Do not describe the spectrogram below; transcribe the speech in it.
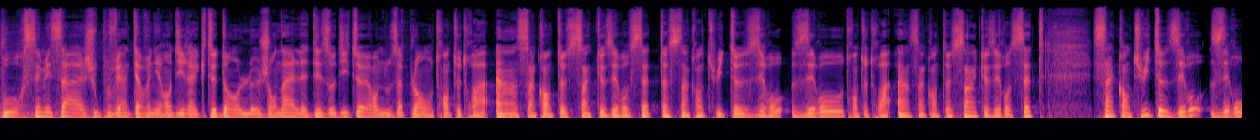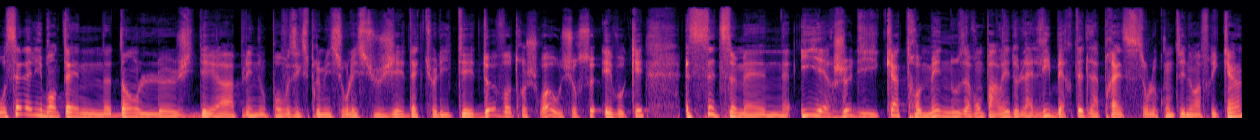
pour ces messages. Vous pouvez intervenir en direct dans le journal des auditeurs en nous appelant au 33 1 55 07 58 00 33 1 55 07 58 00. C'est la libre antenne dans le JDA. Appelez-nous pour vous exprimer sur les sujets d'actualité de votre choix ou sur ceux évoqués cette semaine. Hier jeudi 4 mai, nous avons parlé de la liberté de la presse le continent africain.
